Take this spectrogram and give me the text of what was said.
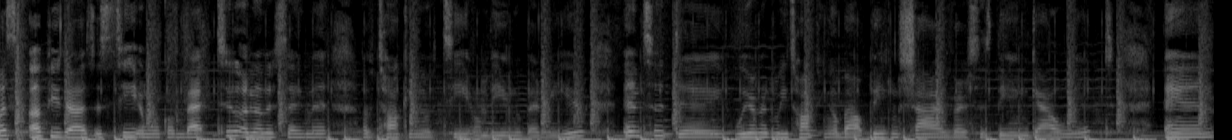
What's up, you guys? It's T, and welcome back to another segment of Talking with T on Being a Better You. And today we are going to be talking about being shy versus being gallant. And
